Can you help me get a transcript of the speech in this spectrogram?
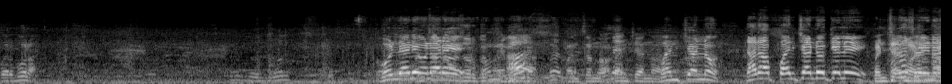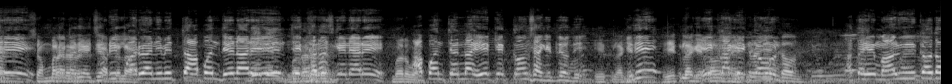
बरं बोला. बोलल्याने होणार पंच्याण्णव दादा पंच्याण्णव केले. निमित्त आपण देणार ते खरंच घेणार आपण त्यांना एक एक्कावन्न सांगितले होते. एक लाख एक्कावन्न आता हे मालवी का होता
